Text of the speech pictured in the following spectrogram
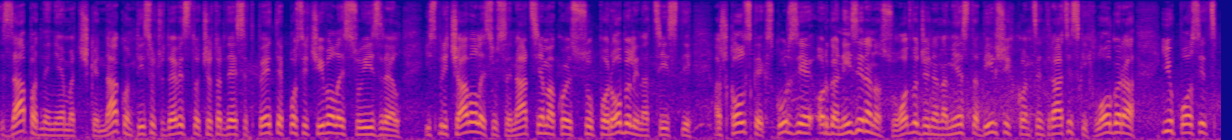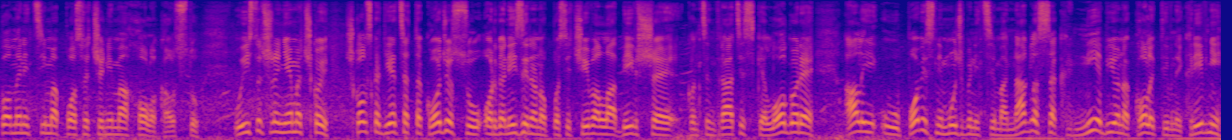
zapadne Njemačke nakon 1945. posjećivale su Izrael, ispričavale su se nacijama koje su porobili nacisti, a školske ekskurzije organizirano su odvođene na mjesta bivših koncentracijskih logora i u posjet spomenicima posvećenima holokaustu. U istočnoj Njemačkoj školska djeca također su organizirano posjećivala bivše koncentracijske logore, ali u povijesnim udžbenicima naglasak nije bio na kolektivnoj krivnji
